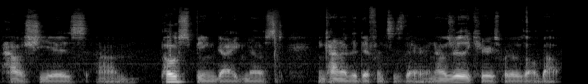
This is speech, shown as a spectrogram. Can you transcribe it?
how she is um, post being diagnosed and kind of the differences there. And I was really curious what it was all about.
